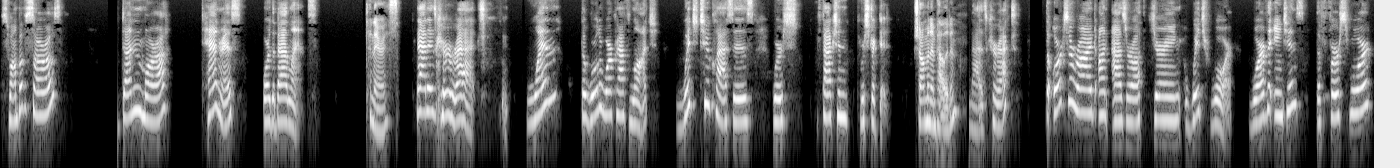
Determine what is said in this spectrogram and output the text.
Swamp of Sorrows, Dunmora, Tanaris, or the Badlands? Tanaris. That is correct. When the World of Warcraft launch, which two classes were s- faction restricted? Shaman and Paladin. That is correct. The orcs arrived on Azeroth during which war? War of the Ancients, the First War,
